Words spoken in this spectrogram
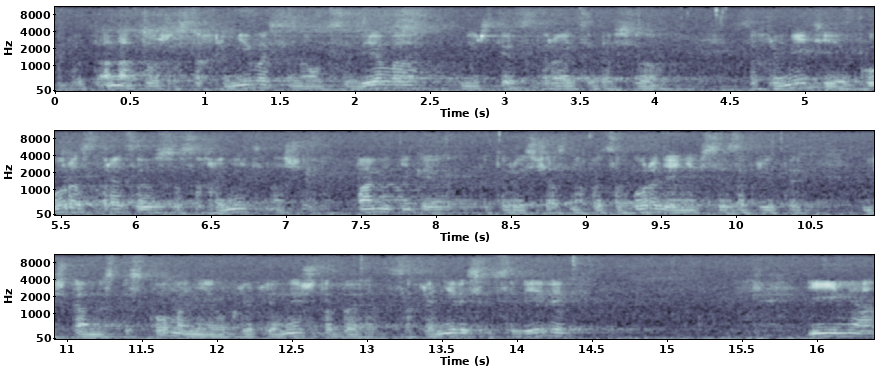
Вот она тоже сохранилась, она уцелела. Университет старается это все сохранить, и город старается это все сохранить. Наши памятники, которые сейчас находятся в городе, они все закрыты мешками с песком, они укреплены, чтобы сохранились, уцелели. И имя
